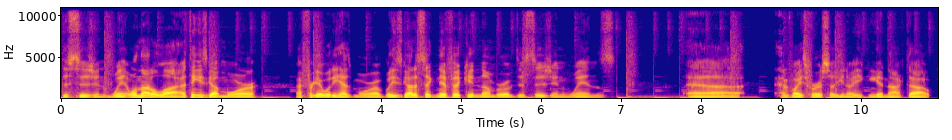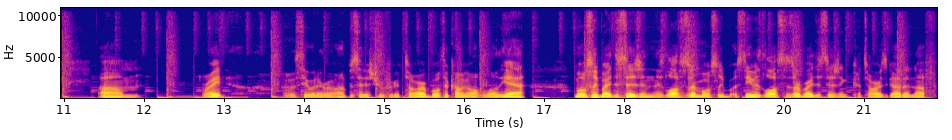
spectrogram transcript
decision win. Well, not a lot. I think he's got more. I forget what he has more of, but he's got a significant number of decision wins, uh, and vice versa. You know, he can get knocked out. Um, right? Let's see what I wrote. Opposite is true for Kattar. Both are coming off low. Yeah, mostly by decision. His losses are mostly Stephens' losses are by decision. Kattar's got enough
